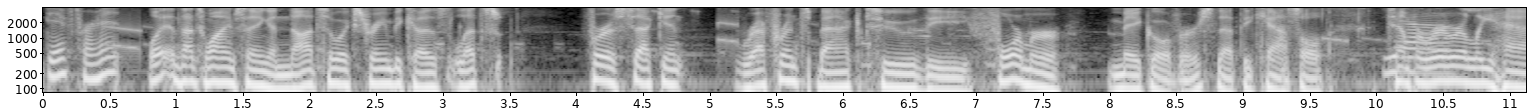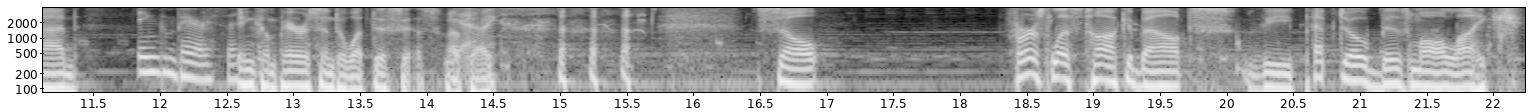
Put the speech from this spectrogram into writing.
different. Well, that's why I'm saying a not so extreme because let's for a second reference back to the former makeovers that the castle yeah. temporarily had in comparison in comparison to what this is okay so first let's talk about the pepto-bismol like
